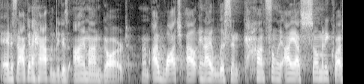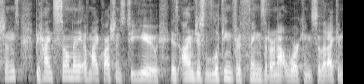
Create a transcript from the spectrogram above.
And it's not going to happen because I'm on guard. Um, I watch out and I listen constantly. I ask so many questions. Behind so many of my questions to you is I'm just looking for things that are not working so that I can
